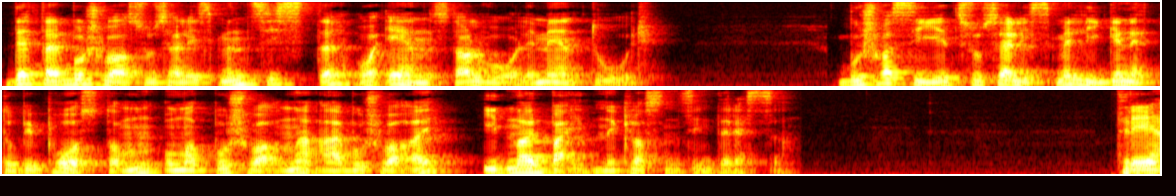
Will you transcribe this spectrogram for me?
Dette er bourgeois-sosialismens siste og eneste alvorlig mente ord. Bourgeoisiets sosialisme ligger nettopp i påstanden om at bourgeoisene er bourgeoiser i den arbeidende klassens interesse. 3.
